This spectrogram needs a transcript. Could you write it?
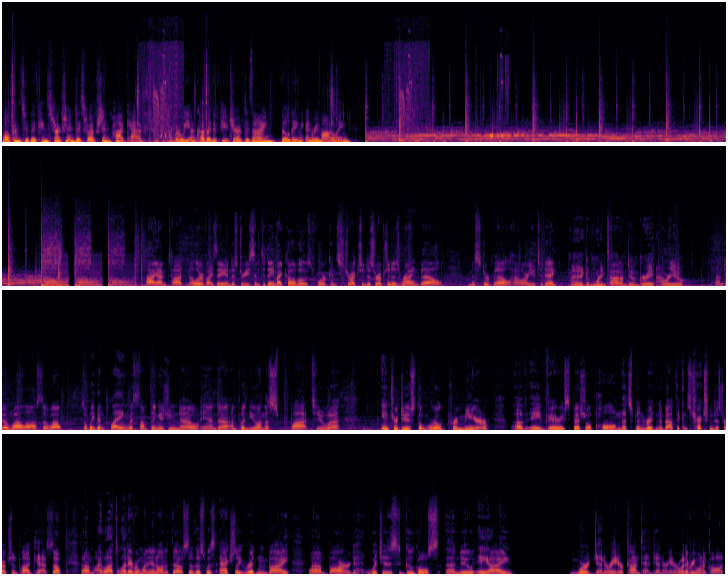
Welcome to the Construction Disruption Podcast, where we uncover the future of design, building, and remodeling. Hi, I'm Todd Miller of Isaiah Industries, and today my co host for Construction Disruption is Ryan Bell. Mr. Bell, how are you today? Hey, good morning, Todd. I'm doing great. How are you? I'm doing well also. Well, so we've been playing with something, as you know, and uh, I'm putting you on the spot to uh, introduce the world premiere of a very special poem that's been written about the Construction Disruption podcast. So um, I will have to let everyone in on it, though. So this was actually written by uh, Bard, which is Google's uh, new AI word generator, content generator, whatever you want to call it.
